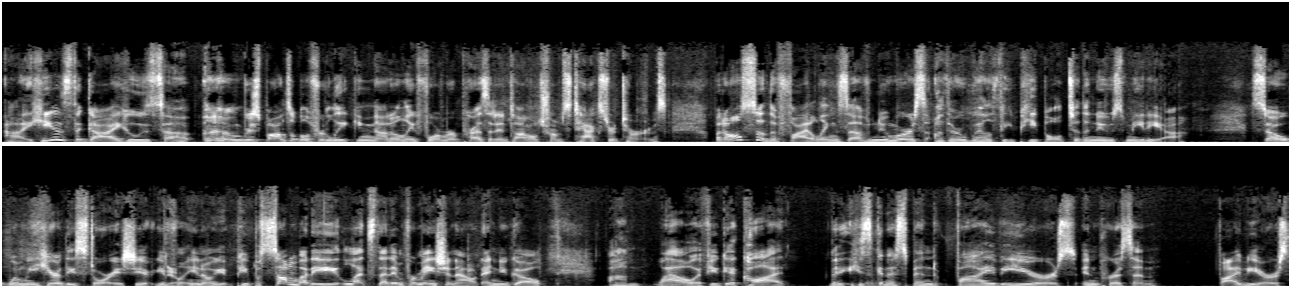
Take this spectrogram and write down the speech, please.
Uh, he is the guy who's uh, responsible for leaking not only former President Donald Trump's tax returns, but also the filings of numerous other wealthy people to the news media. So when we hear these stories, you you, you know you, people somebody lets that information out, and you go, um, "Wow! If you get caught, the, he's going to spend five years in prison." Five years.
